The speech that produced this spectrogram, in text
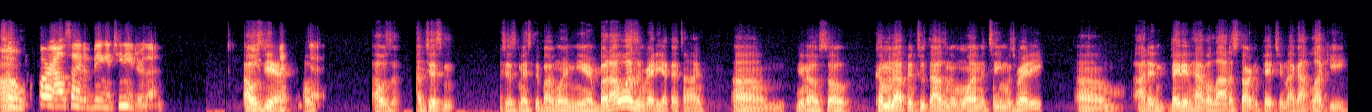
So Oh, far outside of being a teenager, then. I was, yeah, I was. I was I just just missed it by one year, but I wasn't ready at that time. Um, you know, so coming up in 2001, the team was ready. Um, I didn't they didn't have a lot of starting pitching. I got lucky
